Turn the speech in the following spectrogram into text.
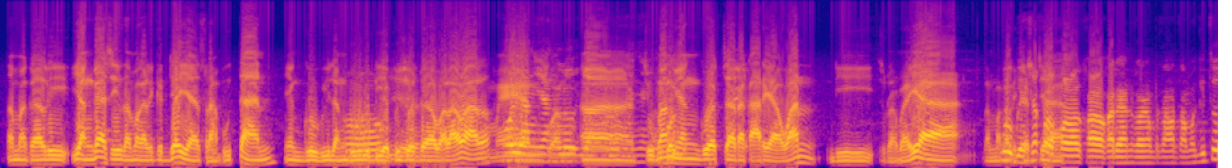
Pertama kali, ya enggak sih, pertama kali kerja ya serambutan yang gue bilang dulu Oh, di episode awal-awal. Men, Oh, yang yang gua- lu yang lu Ah, nanya. cuma yang gue cara karyawan di Surabaya pertama Gua kali biasa kerja. kalau kalau kalau karyawan-karyawan pertama-tama gitu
